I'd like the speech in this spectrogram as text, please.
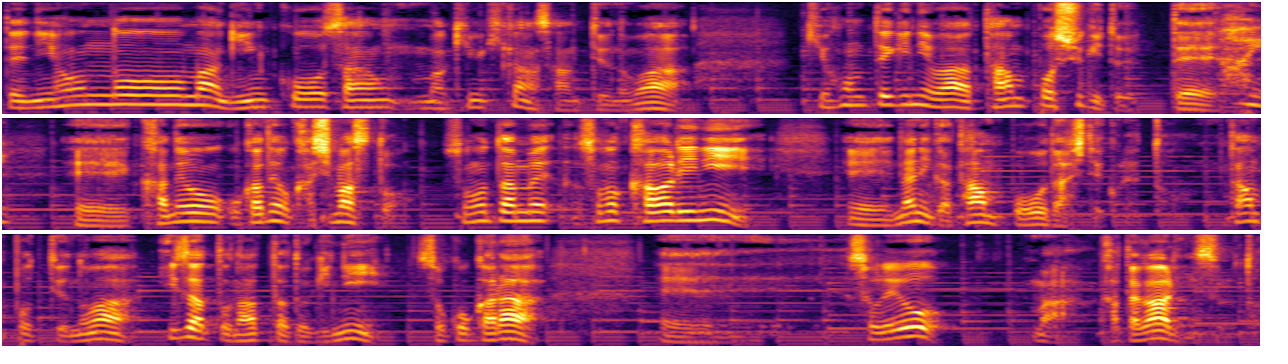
で日本のまあ銀行さん、まあ、金融機関さんっていうのは基本的には担保主義といって、はい。えー金をお金を貸しますと。そのためその代わりに、えー何か担保を出してくれと担保っていうのはいざとなった時にそこから、えーそれをまあ肩代わりにすると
